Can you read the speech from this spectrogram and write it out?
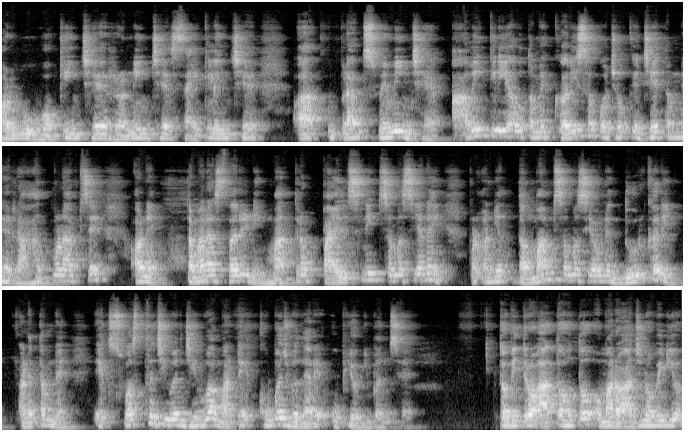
હળવું વોકિંગ છે, રનિંગ છે, સાયકલિંગ છે, આ ઉપરાંત સ્વિમિંગ છે. આવી ક્રિયાઓ તમે કરી શકો છો કે જે તમને રાહત પણ આપશે અને તમારા શરીરની માત્ર પાઇલ્સની જ સમસ્યા નહીં, પણ અન્ય તમામ સમસ્યાઓને દૂર કરી અને તમને એક સ્વસ્થ જીવન જીવવા માટે ખૂબ જ વધારે ઉપયોગી બનશે. તો મિત્રો, આ તો હતો અમારો આજનો વીડિયો.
